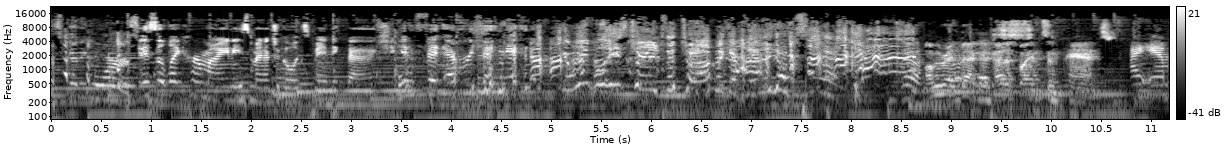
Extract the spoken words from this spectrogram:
It's getting worse. Is it like Hermione's magical expanding bag? She can fit everything in. Can we please change the topic? I'm getting upset. I'll be right back. I gotta find some pants. I am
